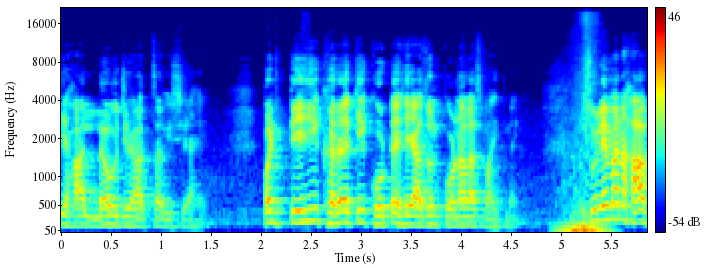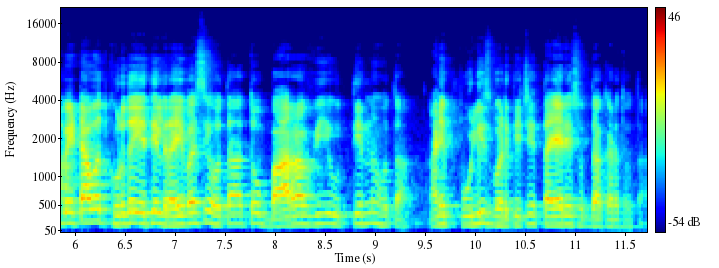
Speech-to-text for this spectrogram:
की हा लव जिहादचा विषय आहे. पण तेही खरं की खोटं हे अजून कोणालाच माहीत नाही. सुलेमान हा बेटावत खुर्द येथील रहिवासी होता तो बारावी उत्तीर्ण होता आणि पोलीस भरतीची तयारीसुद्धा करत होता.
